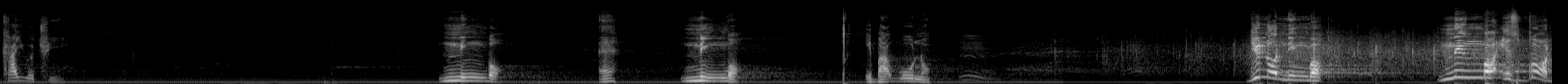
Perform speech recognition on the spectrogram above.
Kayotri. Ningbo. Eh? Ningbo. Ibawo no. Do you know Ningbo? Ningbo is God.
